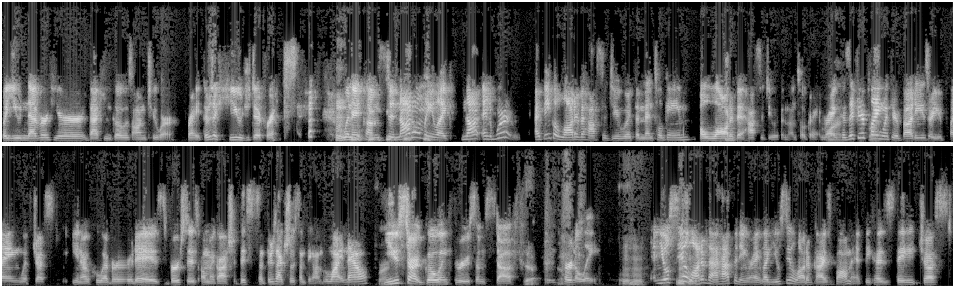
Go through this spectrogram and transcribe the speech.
but you never hear that he goes on tour, right? There's a huge difference when it comes to not only like, not, and we're, I think a lot of it has to do with the mental game. A lot of it has to do with the mental game, right? Right, Because if you're playing with your buddies or you're playing with just, you know, whoever it is versus, oh my gosh, this there's actually something on the line now. Right. You start going through some stuff Yeah. internally. Mhm. And you'll see Mhm. a lot of that happening, right? Like you'll see a lot of guys vomit because they just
